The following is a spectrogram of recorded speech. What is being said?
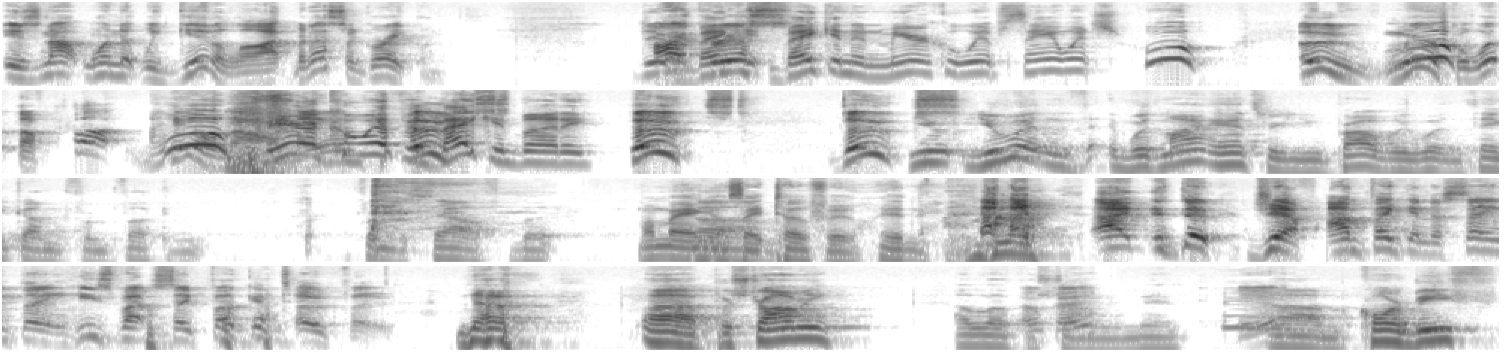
is not one that we get a lot, but that's a great one. Dude, All right, bacon, Chris. bacon and Miracle Whip sandwich. Woo! Ooh, Miracle, what the fuck? Woo! Hell no, Miracle man. Whip and Dukes. bacon, buddy. Dukes. Dukes. You you wouldn't with my answer. You probably wouldn't think I'm from fucking from the south, but My man gonna say Um, tofu, isn't he? I, dude, Jeff, I'm thinking the same thing. He's about to say fucking tofu. no. Uh, pastrami. I love Okay. pastrami, man. Yeah. Um, corned beef.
